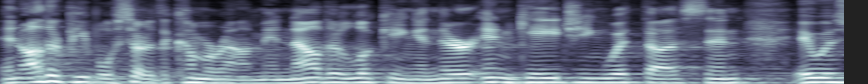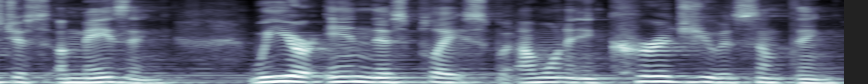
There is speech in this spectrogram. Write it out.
And other people started to come around me. And now they're looking and they're engaging with us. And it was just amazing. We are in this place, but I want to encourage you in something.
